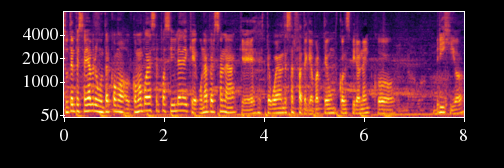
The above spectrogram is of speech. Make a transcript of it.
tú te empezás a preguntar cómo, cómo puede ser posible de que una persona, que es este weón de Salfate, que aparte es un conspiranoico Brigio,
